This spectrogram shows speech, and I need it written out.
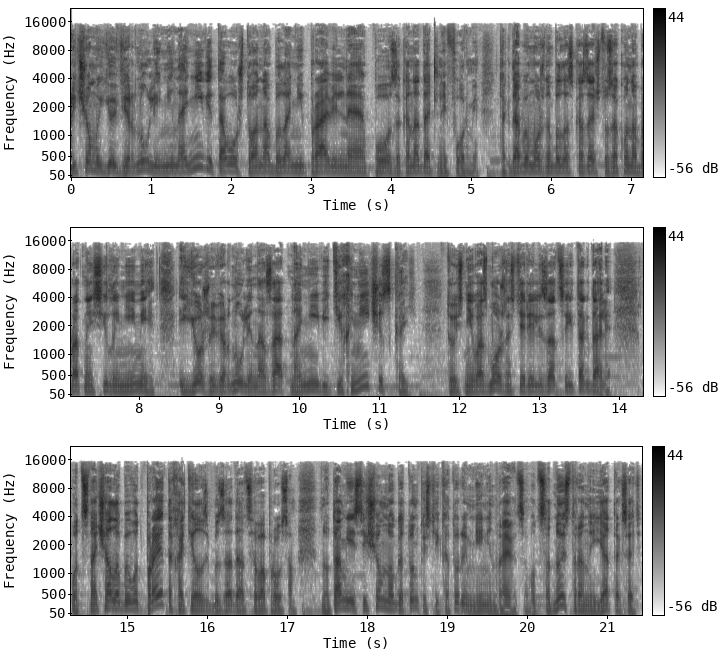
Причем ее вернули не на ниве того, что она была неправильная по законодательной форме. Тогда бы можно было сказать, что закон обратной силы не имеет. Ее же вернули назад на ниве технической, то есть невозможности реализации и так далее. Вот сначала бы вот про это хотелось бы задаться вопросом, но там есть еще много тонкостей, которые мне не нравятся. Вот с одной стороны, я, так сказать,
